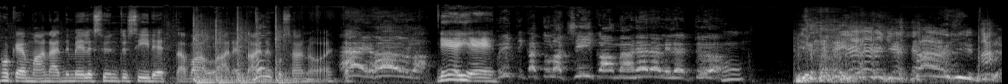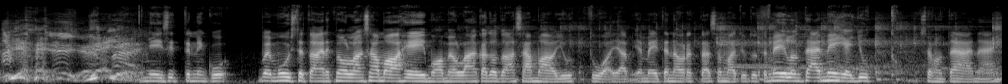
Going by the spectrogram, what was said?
hokemaan näitä, niin meille syntyi side tavallaan, että aina kun sanoo, että... Hei! Jee jee! Viittikö tulla tsiikaamaan edellinen työ? Niin sitten niin kuin me muistetaan, että me ollaan samaa heimoa, me ollaan, katsotaan samaa juttua ja, ja meitä naurattaa samat jutut, että meillä on tämä meidän juttu, se on tämä näin.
